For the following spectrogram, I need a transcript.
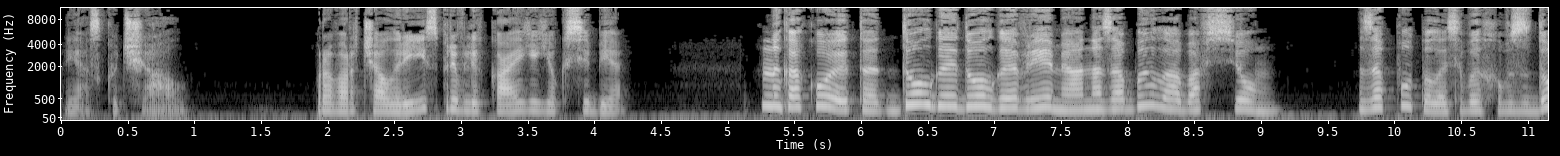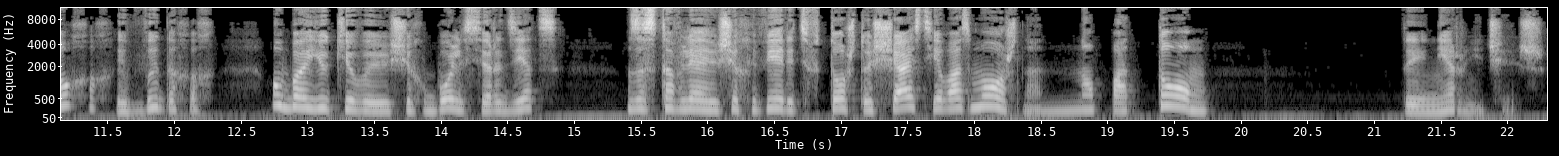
«Я скучал», — проворчал Рис, привлекая ее к себе. На какое-то долгое-долгое время она забыла обо всем, запуталась в их вздохах и выдохах, убаюкивающих боль сердец, заставляющих верить в то, что счастье возможно, но потом... «Ты нервничаешь»,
